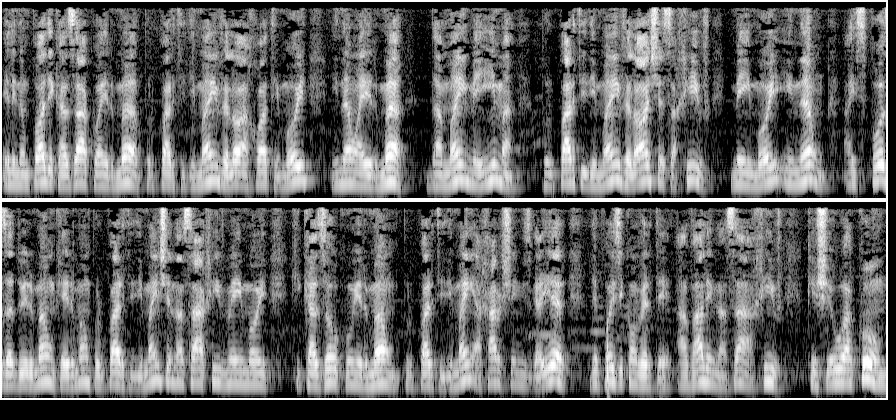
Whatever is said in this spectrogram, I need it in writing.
ele não pode casar com a irmã por parte de mãe, velo imoi, e não a irmã da mãe meima por parte de mãe, veloches achiv meimoi, e não a esposa do irmão, que é irmão por parte de mãe, shenasa achiv meimoi, que casou com o irmão por parte de mãe, achar shenisgayer, depois de converter. Avalim nasa achiv que akum,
